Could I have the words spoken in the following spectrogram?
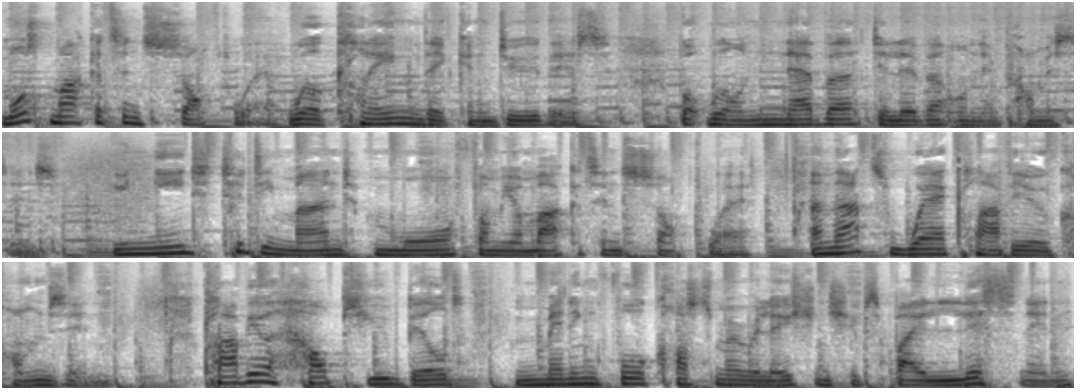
Most marketing software will claim they can do this, but will never deliver on their promises. You need to demand more from your marketing software, and that's where Klaviyo comes in. Klaviyo helps you build meaningful customer relationships by listening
